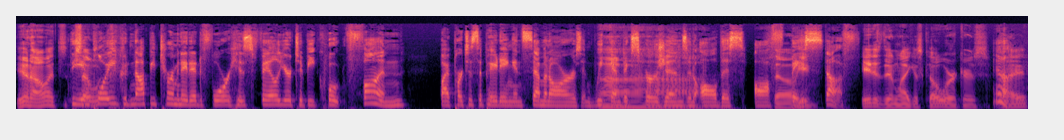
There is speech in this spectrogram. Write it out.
You know, it's The so- employee could not be terminated for his failure to be, quote, fun by participating in seminars and weekend excursions and all this off base Ah. So he- stuff. He just didn't like his coworkers. Yeah. Right?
